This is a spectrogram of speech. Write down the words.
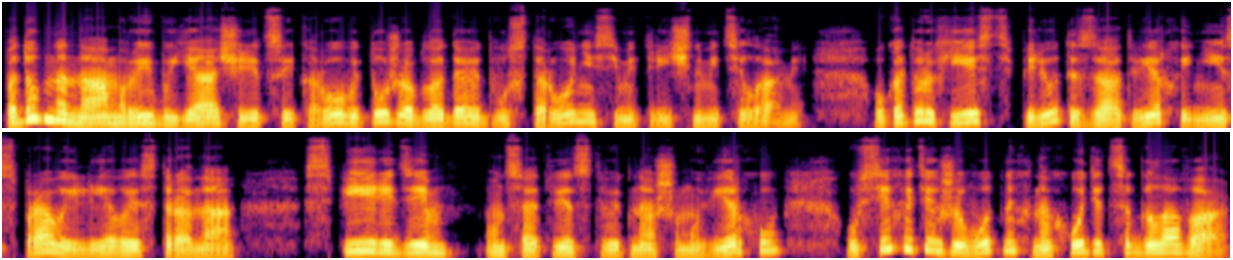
Подобно нам, рыбы, ящерицы и коровы тоже обладают двусторонне симметричными телами, у которых есть вперед и зад, верх и низ, правая и левая сторона. Спереди он соответствует нашему верху, у всех этих животных находится голова,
